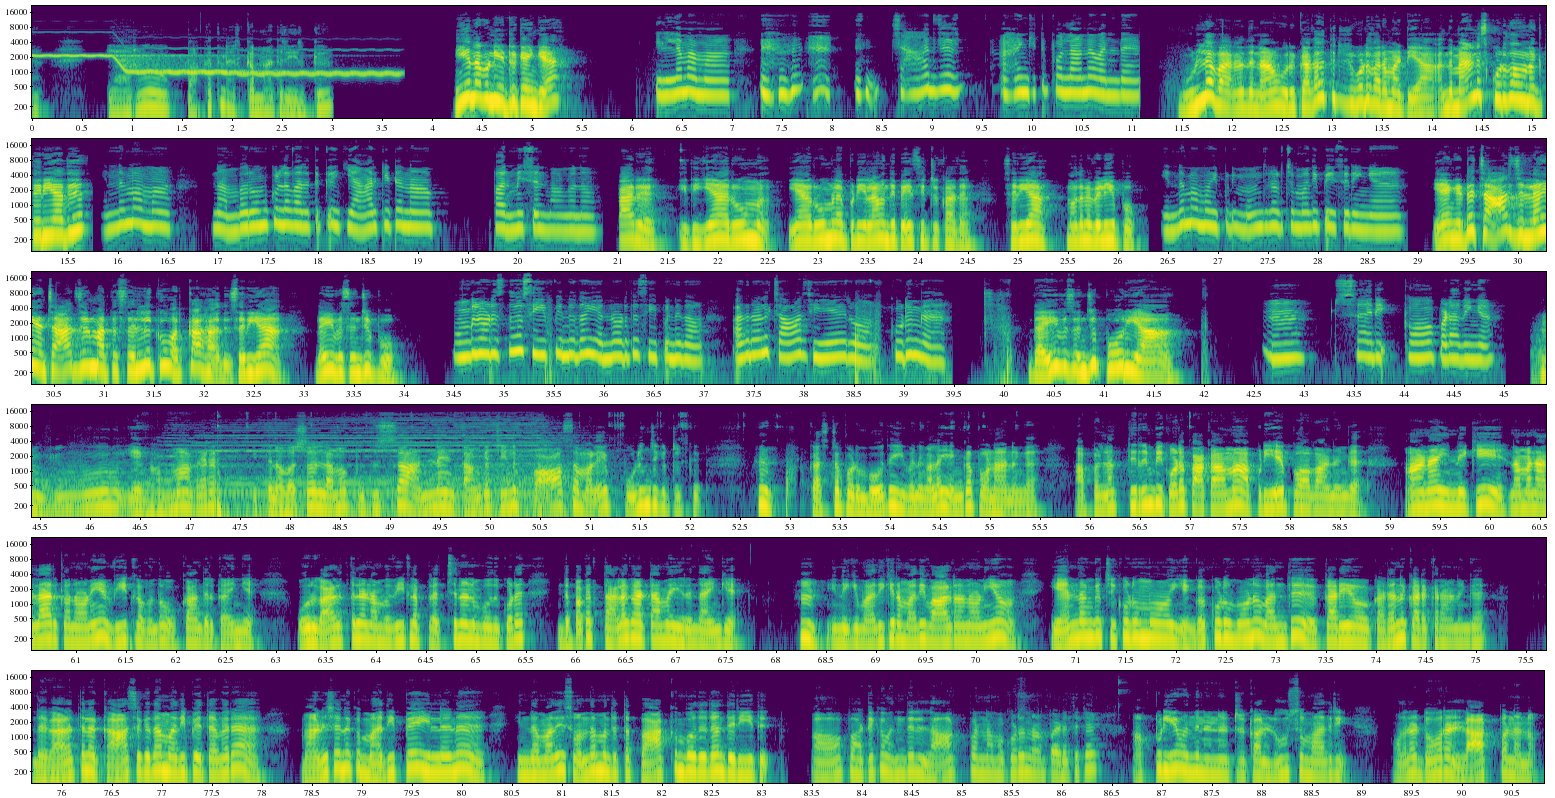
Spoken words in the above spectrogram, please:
யாரோ பக்கத்துல இருக்க மாதிரி இருக்கு. நீ என்ன பண்ணிட்டு இருக்க இங்க? இல்ல மாமா. சார்ஜர் வாங்கிட்டு போலான்னு வந்தேன். உள்ள வர்றதுனா ஒரு கதவை திட்டு கூட வர மாட்டியா? அந்த மேனஸ் கூட தான் உனக்கு தெரியாது? என்ன மாமா? நம்ம ரூம்குள்ள வரதுக்கு யார்கிட்ட நான் பர்மிஷன் வாங்கணும். பாரு இது ஏன் ரூம் என் ரூம்ல இப்படி எல்லாம் வந்து பேசிட்டு இருக்காத சரியா? முதல்ல வெளியே போ. என்ன மாமா இப்படி மூஞ்சில் அடிச்ச மாதிரி பேசுறீங்க? என்கிட்ட சார்ஜ் இல்லை. என் சார்ஜர் மற்ற செல்லுக்கு ஒர்க் ஆகாது. சரியா? தயவு செஞ்சு போ. உங்களோடது சீப்பின்னு தான் என்னோடது சீப்பின்னு தான். அதனால சார்ஜ் ஏறும். கொடுங்க. தயவு செஞ்சு போறியா? ம் சரி. கோவப்படாதீங்க. ஐயோ, எங்க அம்மா வேற. இத்தனை வருஷம் இல்லாமல் புதுசாக அண்ணன் தங்கச்சின்னு பாசமலையே பொழிஞ்சுக்கிட்டு இருக்கு. கஷ்டப்படும் போது இவனுங்கெல்லாம் எங்கே போனானுங்க? அப்பெல்லாம் திரும்பி கூட பார்க்காம அப்படியே போவானுங்க. ஆனால் இன்னைக்கு நம்ம நல்லா இருக்கணும்னே வீட்டில் வந்து உட்காந்துருக்காங்க ஒரு காலத்தில் நம்ம வீட்டில் பிரச்சனைன்னும் போது கூட இந்த பக்கம் தலை காட்டாமல் இருந்தாங்க ம் இன்னைக்கு மதிக்கிற மாதிரி வாழ்கிறனோனையும் என் தங்கச்சி குடும்பம் எங்கள் குடும்பம்னு வந்து கடையோ கடனு கிடக்குறானுங்க. இந்த காலத்தில் காசுக்கு தான் மதிப்பே தவிர மனுஷனுக்கு மதிப்பே இல்லைன்னு இந்த மாதிரி சொந்த மந்தத்தை பார்க்கும்போது தான் தெரியுது. ஆ பாட்டுக்கு வந்து லாக் பண்ணாமல் கூட நான் படுத்துட்டு அப்படியே வந்து நின்றுட்டுருக்கா லூஸு லூசு மாதிரி. முதல்ல டோரை லாக் பண்ணணும்.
